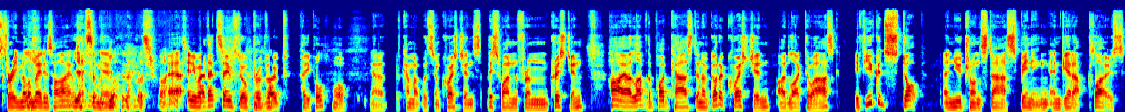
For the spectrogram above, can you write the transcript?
three millimeters high. yes, yeah. that's right. Uh, anyway, that seems to have provoked people, or you know, have come up with some questions. This one from Christian: Hi, I love the podcast, and I've got a question I'd like to ask. If you could stop a neutron star spinning and get up close,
